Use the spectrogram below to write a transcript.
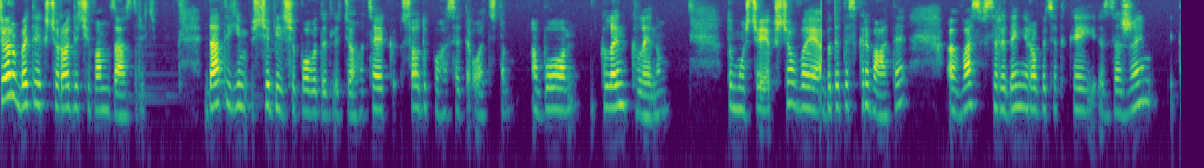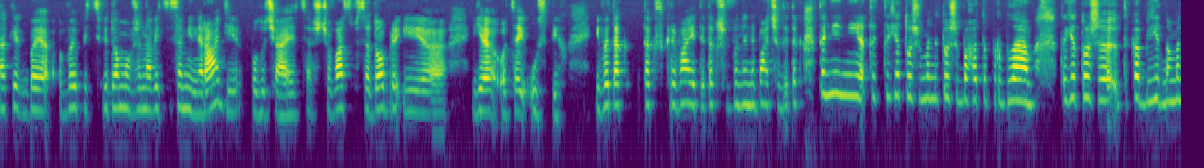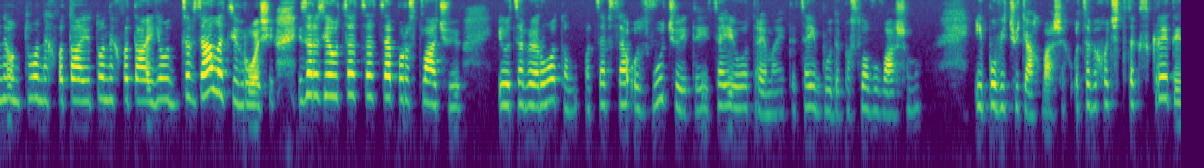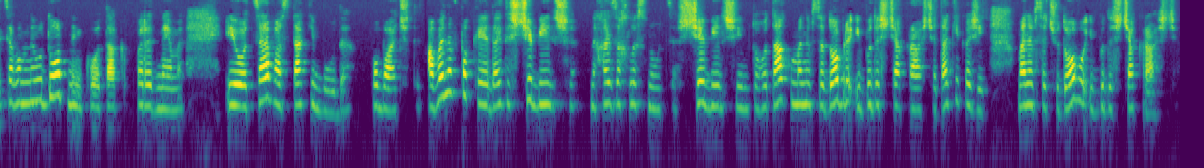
Що робити, якщо родичі вам заздрять? Дати їм ще більше поводу для цього. Це як соду погасити оцтом або клин клином. Тому що якщо ви будете скривати, у вас всередині робиться такий зажим, так якби ви підсвідомо вже навіть самі не раді, виходить, що у вас все добре і е, є оцей успіх. І ви так, так скриваєте, так щоб вони не бачили. Так, та ні, ні, та, та я теж, в мене теж багато проблем, та я теж така бідна, мене он то не хватає, то не хватає. Я це взяла ці гроші, і зараз я оце це, це порозплачую. І оце ви ротом, оце все озвучуєте, і це і отримаєте. Це і буде по слову вашому. І по відчуттях ваших. Оце ви хочете так скрити, і це вам неудобненько так перед ними. І оце вас так і буде. Побачите. А ви навпаки, дайте ще більше, нехай захлеснуться, ще більше їм того. Так, у мене все добре і буде ще краще. Так і кажіть, у мене все чудово і буде ще краще.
